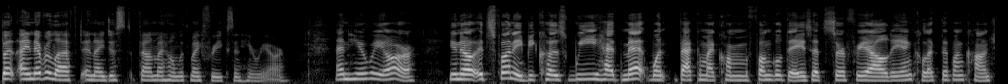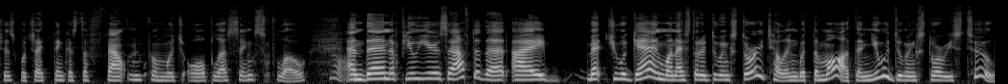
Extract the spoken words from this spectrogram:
But I never left, and I just found my home with my freaks, and here we are. And here we are. You know, it's funny because we had met one, back in my Carmen Fungal days at Surf Reality and Collective Unconscious, which I think is the fountain from which all blessings flow. And then a few years after that, I met you again when I started doing storytelling with The Moth, and you were doing stories too.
